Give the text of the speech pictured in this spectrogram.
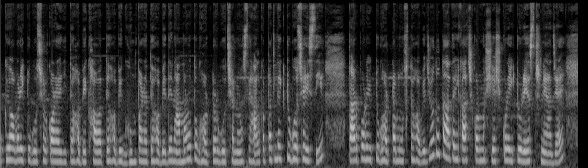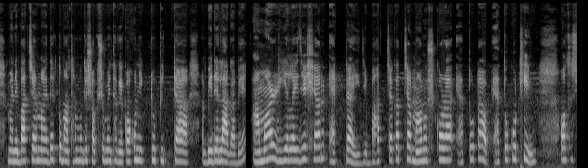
ওকেও আবার একটু গোছল করাই দিতে হবে, খাওয়াতে হবে, ঘুম পাড়াতে হবে। দেন আমারও তো ঘরটর গোছানো আছে, হালকা পাতলা একটু গোছাইছি। তারপরে একটু ঘরটা মুছতে হবে, যত তাড়াতাড়ি কাজকর্ম শেষ করে একটু রেস্ট নেওয়া যায়। মানে বাচ্চার, মায়েদের তো মাথার মধ্যে সবসময় থাকে, কখন একটু পিঠটা বেডে লাগাবে। আমার রিয়েলাইজেশান একটাই যে বাচ্চা কাচ্চা মানুষ করা এতটা, এত কঠিন। অথচ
